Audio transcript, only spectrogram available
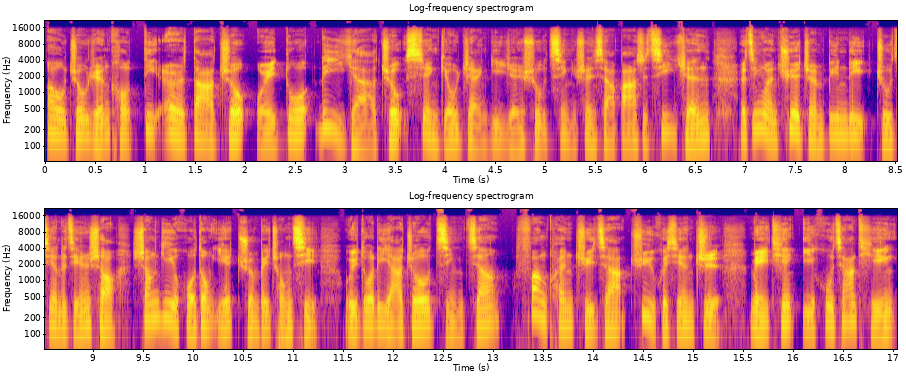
澳洲人口第二大州维多利亚州现有染疫人数仅剩下八十七人，而尽管确诊病例逐渐的减少，商业活动也准备重启。维多利亚州仅将放宽居家聚会限制，每天一户家庭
